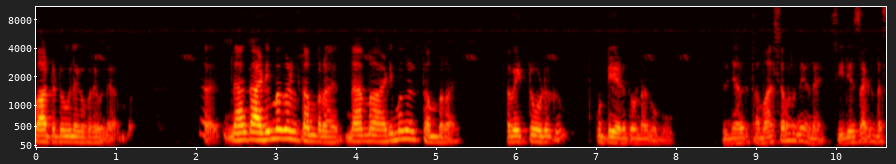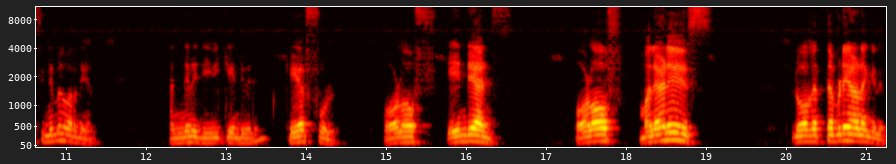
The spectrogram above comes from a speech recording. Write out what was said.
പാട്ട് ടൂലൊക്കെ പറയൂല ഞങ്ങൾക്ക് അടിമകൾ തമ്പ്ര നാമ അടിമകൾ തമ്പ്ര അവ ഇട്ട് കൊടുക്കും കുട്ടിയെ എടുത്തുകൊണ്ടങ്ങ് പോകും ഇത് ഞാൻ ഒരു തമാശ പറഞ്ഞതാണ് സീരിയസ് ആക്കേണ്ട സിനിമ പറഞ്ഞതാണ്. അങ്ങനെ ജീവിക്കേണ്ടി വരും. Careful all of Indians all of Malayalis ലോകത്തെവിടെയാണെങ്കിലും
